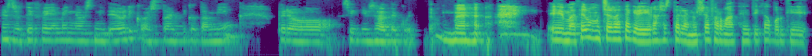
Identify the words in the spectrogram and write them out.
nuestro TFM no es ni teórico, es práctico también, pero sí que eso te cuento. eh, me hace mucha gracia que digas de la industria farmacéutica porque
